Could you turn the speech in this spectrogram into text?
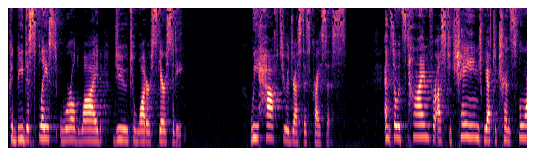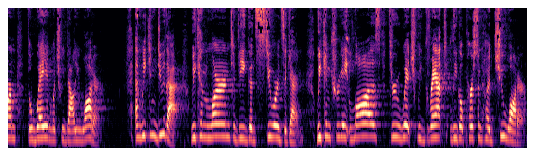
could be displaced worldwide due to water scarcity. We have to address this crisis. And so it's time for us to change. We have to transform the way in which we value water. And we can do that. We can learn to be good stewards again. We can create laws through which we grant legal personhood to water.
